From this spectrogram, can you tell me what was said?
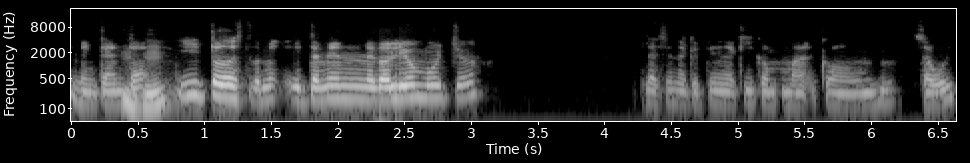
Me encanta. ujú. Y todo esto también, y también me dolió mucho la escena que tiene aquí con, con Saúl,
